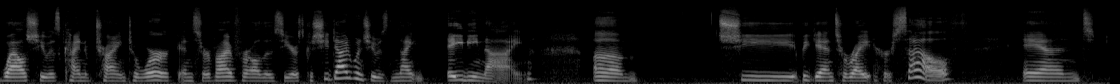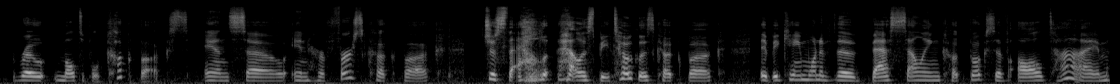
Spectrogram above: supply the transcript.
while she was kind of trying to work and survive for all those years, because she died when she was nine, 89, um, she began to write herself and wrote multiple cookbooks. And so in her first cookbook, just the Al- Alice B. Toklas cookbook, it became one of the best selling cookbooks of all time.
